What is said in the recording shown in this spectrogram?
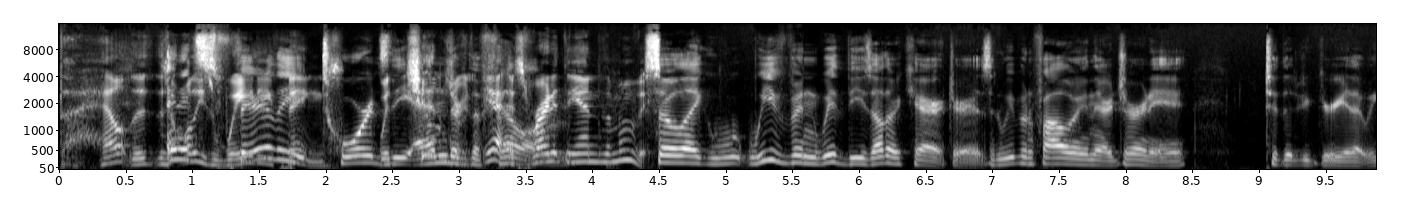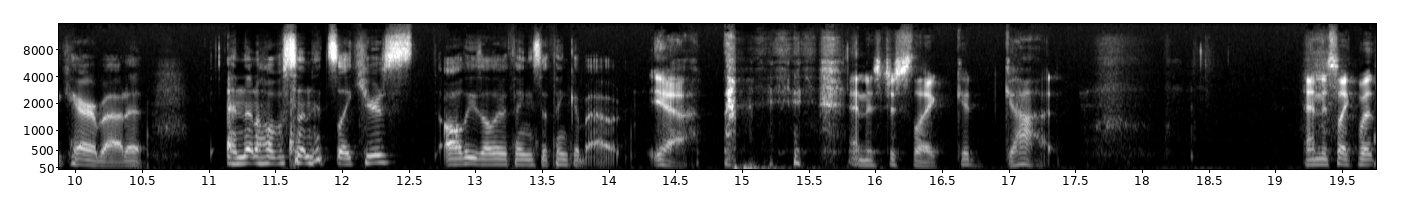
the hell?" There's And all these weighty things towards with the end of children. the Yeah, it's right at the end of the movie. So like we've been with these other characters and we've been following their journey to the degree that we care about it. And then all of a sudden it's like here's all these other things to think about. Yeah. and it's just like, good God. And it's like, but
